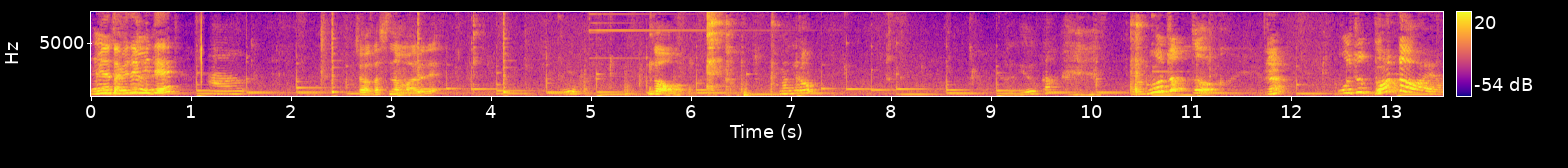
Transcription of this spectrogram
みんな食べてみて。あ。じゃあ私のもあれで。どう？マグロ？マグロか？もうちょっと。え？もうちょっと。バターやん。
